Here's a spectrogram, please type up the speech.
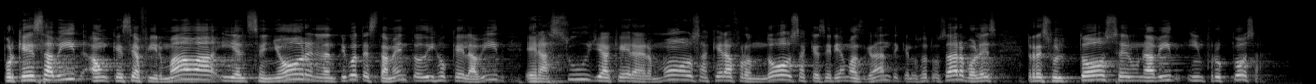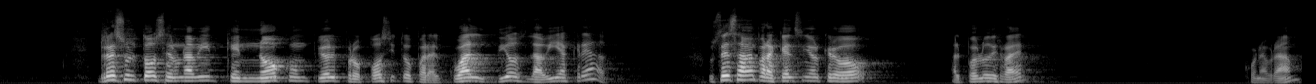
Porque esa vid, aunque se afirmaba y el Señor en el Antiguo Testamento dijo que la vid era suya, que era hermosa, que era frondosa, que sería más grande que los otros árboles, resultó ser una vid infructuosa resultó ser una vid que no cumplió el propósito para el cual Dios la había creado. Ustedes saben para qué el Señor creó al pueblo de Israel? Con Abraham.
